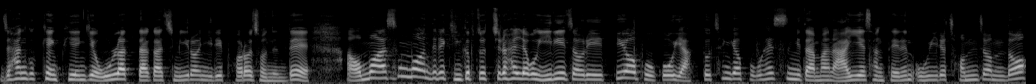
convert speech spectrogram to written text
이제 한국행 비행기에 올랐다가 지금 이런 일이 벌어졌는데 아, 엄마와 승무원들이 긴급 조치를 하려고 이리저리 뛰어보고 약도 챙겨보고 했습니다만 아이의 상태는 오히려 점점 더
